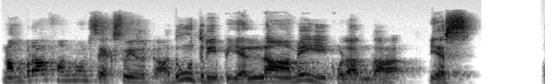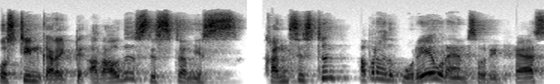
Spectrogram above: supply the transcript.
number of unknowns x y z அதுவும் த்ரீ இப்போ எல்லாமே ஈக்குவலாக இருந்தா எஸ் கொஸ்டின் கரெக்ட் அதாவது சிஸ்டம் இஸ் கன்சிஸ்டன்ட் அப்புறம் அதுக்கு ஒரே ஒரு answer it has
